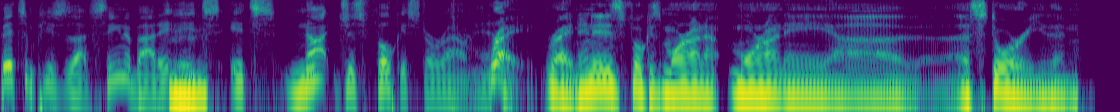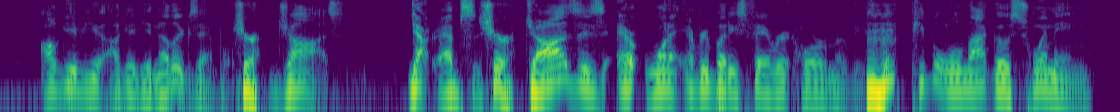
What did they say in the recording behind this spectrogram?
bits and pieces I've seen about it, it's it's not just focused around him. right, right, and it is focused more on a more on a uh, a story than I'll give you I'll give you another example. Sure. Jaws. yeah, absolutely sure. Jaws is e- one of everybody's favorite horror movies. People will not go swimming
